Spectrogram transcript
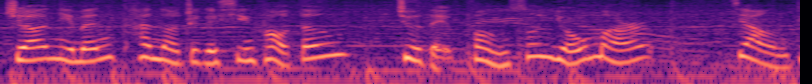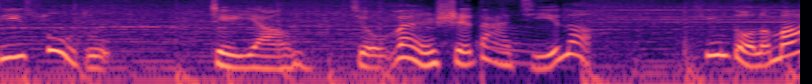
只要你们看到这个信号灯，就得放松油门，降低速度，这样就万事大吉了。听懂了吗？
